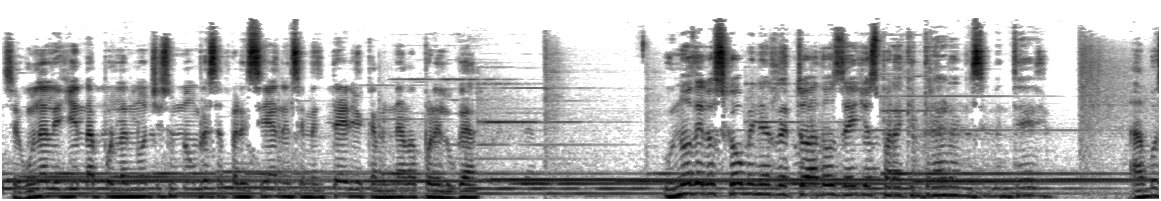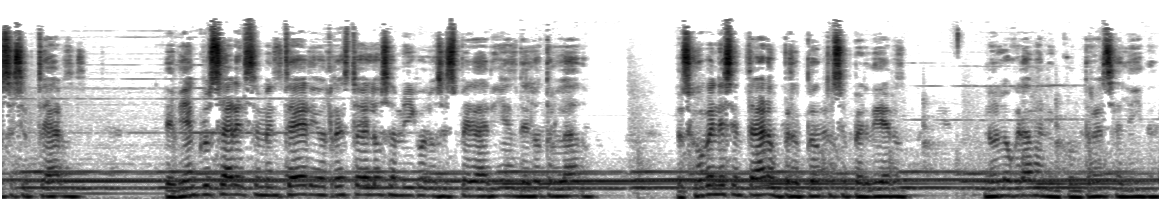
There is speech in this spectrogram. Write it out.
Según la leyenda, por las noches un hombre se aparecía en el cementerio y caminaba por el lugar. Uno de los jóvenes retó a dos de ellos para que entraran al cementerio. Ambos aceptaron. Debían cruzar el cementerio, el resto de los amigos los esperarían del otro lado. Los jóvenes entraron, pero pronto se perdieron. No lograban encontrar salida.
